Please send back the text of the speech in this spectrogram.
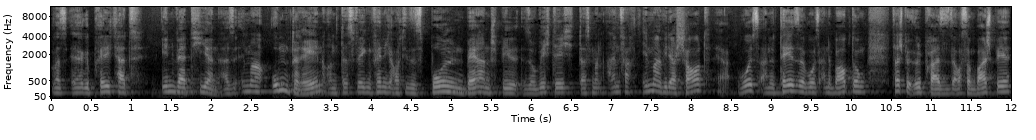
was er gepredigt hat, invertieren, also immer umdrehen. Und deswegen finde ich auch dieses Bullen-Bären-Spiel so wichtig, dass man einfach immer wieder schaut, ja, wo ist eine These, wo ist eine Behauptung. Zum Beispiel Ölpreise ist auch so ein Beispiel.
